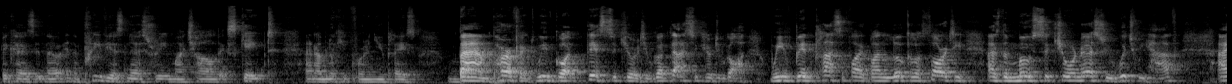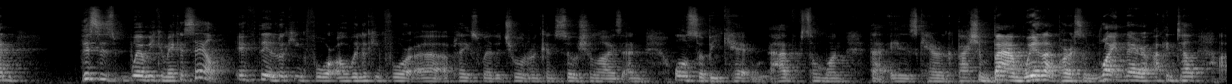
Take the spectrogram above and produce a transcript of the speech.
because in the in the previous nursery my child escaped and I'm looking for a new place. Bam, perfect. We've got this security, we've got that security, we've got we've been classified by the local authority as the most secure nursery, which we have. And this is where we can make a sale. If they're looking for, oh, we're looking for a, a place where the children can socialize and also be care, have someone that is care and compassion. Bam, we're that person right there. I can tell uh,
